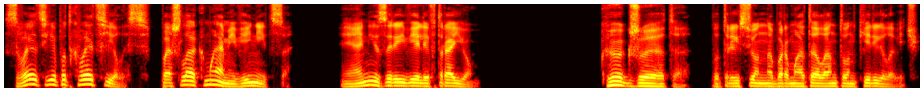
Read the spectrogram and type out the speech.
Сватья подхватилась, пошла к маме виниться. И они заревели втроем. «Как же это?» — потрясенно бормотал Антон Кириллович.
